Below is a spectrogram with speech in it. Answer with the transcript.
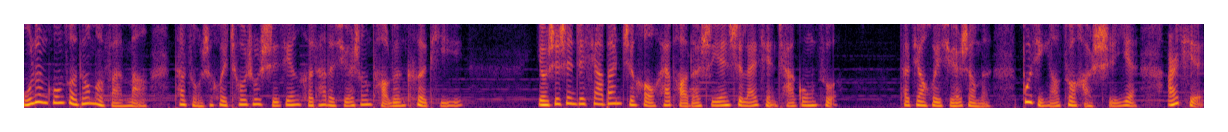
无论工作多么繁忙，他总是会抽出时间和他的学生讨论课题。有时甚至下班之后还跑到实验室来检查工作。他教会学生们，不仅要做好实验，而且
